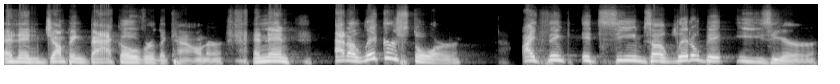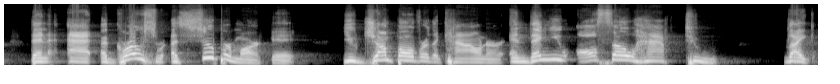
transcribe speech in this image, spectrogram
and then jumping back over the counter. And then at a liquor store, I think it seems a little bit easier than at a grocery a supermarket. You jump over the counter and then you also have to like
